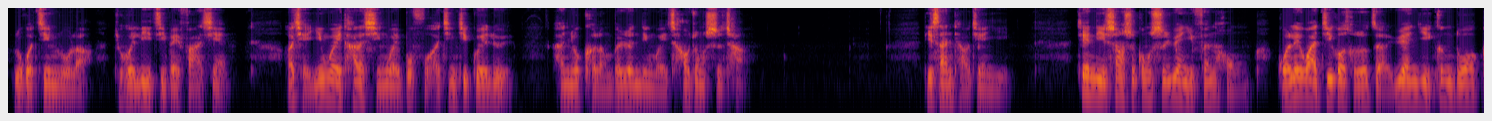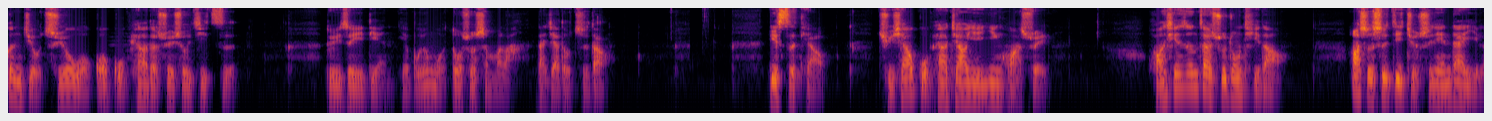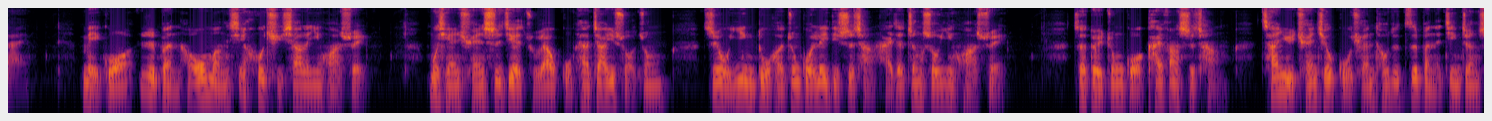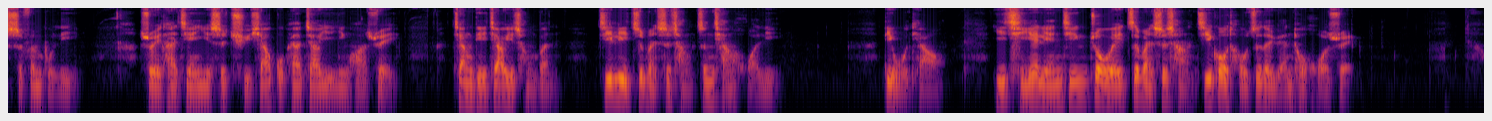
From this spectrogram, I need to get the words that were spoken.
如果进入了。就会立即被发现，而且因为他的行为不符合经济规律，很有可能被认定为操纵市场。第三条建议，建立上市公司愿意分红，国内外机构投资者愿意更多更久持有我国股票的税收机制。对于这一点，也不用我多说什么了，大家都知道。第四条，取消股票交易印花税。黄先生在书中提到，二十世纪九十年代以来。美国、日本和欧盟先后取消了印花税。目前，全世界主要股票交易所中，只有印度和中国内地市场还在征收印花税。这对中国开放市场、参与全球股权投资资本的竞争十分不利。所以他建议是取消股票交易印花税，降低交易成本，激励资本市场增强活力。第五条，以企业年金作为资本市场机构投资的源头活水。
